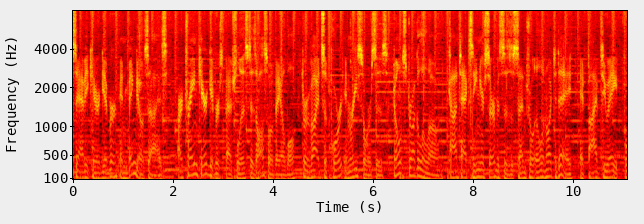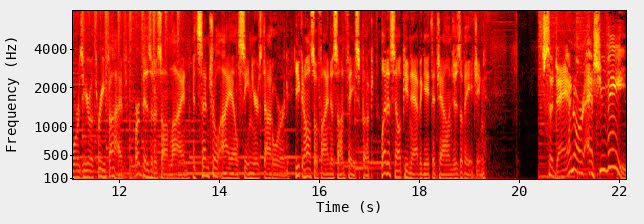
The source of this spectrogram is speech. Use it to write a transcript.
savvy caregiver, and bingo size. Our trained caregiver specialist is also available to provide support and resources. Don't struggle alone. Contact Senior Services of Central Illinois today at 528 4035 or visit us online at centralilseniors.org. You can also find us on Facebook. Let us help you navigate the challenges of aging. Sedan or SUV?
